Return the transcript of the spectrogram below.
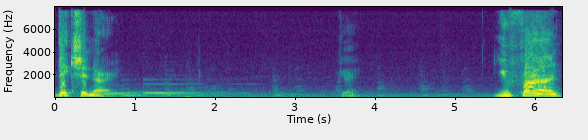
Dictionary. Okay. You find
